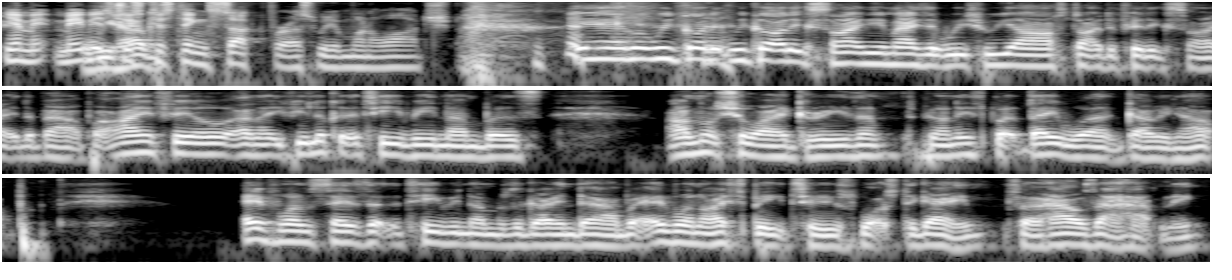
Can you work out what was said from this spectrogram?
Yeah, ma- maybe We it's just because things sucked for us. We didn't want to watch. yeah, but we've got we've got an exciting imagine which we are starting to feel excited about. But I feel, and if you look at the TV numbers, I'm not sure I agree with them to be honest, but they weren't going up. Everyone says that the TV numbers are going down, but everyone I speak to has watched the game. So how's that happening?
